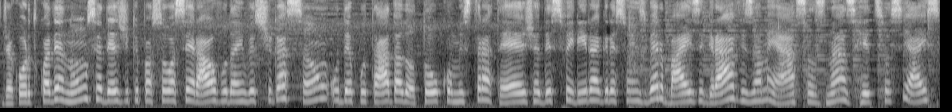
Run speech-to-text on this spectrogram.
De acordo com a denúncia, desde que passou a ser alvo da investigação, o deputado adotou como estratégia desferir agressões verbais e graves ameaças nas redes sociais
